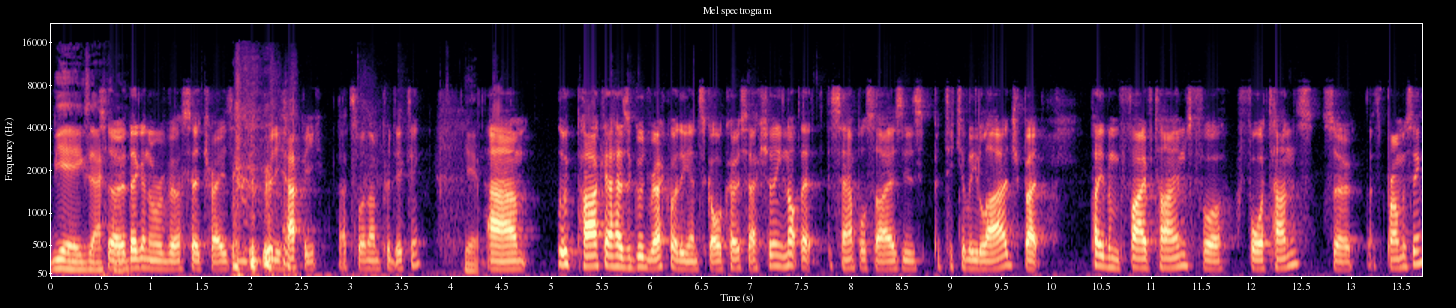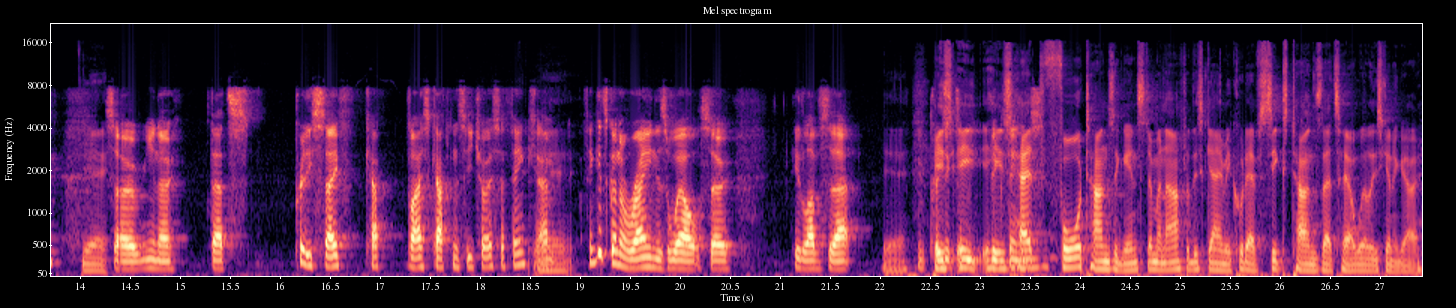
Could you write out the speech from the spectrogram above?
Yeah, exactly. So they're going to reverse their trades and be pretty happy. That's what I'm predicting. yeah. Um, Luke Parker has a good record against Gold Coast, actually. Not that the sample size is particularly large, but played them five times for four tons, so that's promising. Yeah. So, you know, that's pretty safe cap- vice captaincy choice, I think. Um, Yeah. I think it's going to rain as well, so he loves that. Yeah, he's, he, he's things. had four tons against him, and after this game, he could have six tons. That's how well he's going to go.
